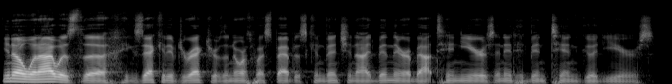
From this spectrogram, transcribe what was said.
You know, when I was the executive director of the Northwest Baptist Convention, I'd been there about 10 years, and it had been 10 good years.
